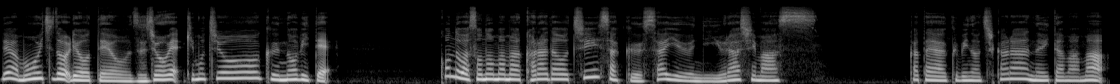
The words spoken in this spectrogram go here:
ではもう一度両手を頭上へ気持ちよく伸びて今度はそのまま体を小さく左右に揺らします。肩や首の力抜いたまま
